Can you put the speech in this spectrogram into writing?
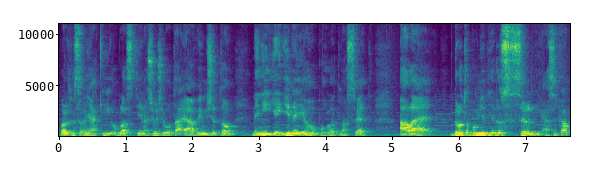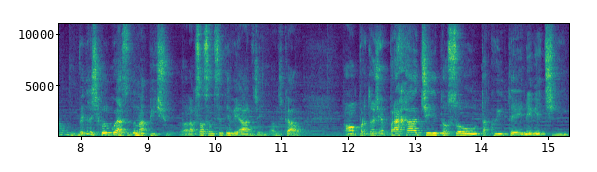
bavili jsme se o nějaké oblasti našeho života a já vím, že to není jediný jeho pohled na svět, ale bylo to poměrně dost silný. Já jsem říkal, vydrž chvilku, já si to napíšu. Jo? Napsal jsem si ty vyjádření. On říkal, no, protože pracháči to jsou takový ty největší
